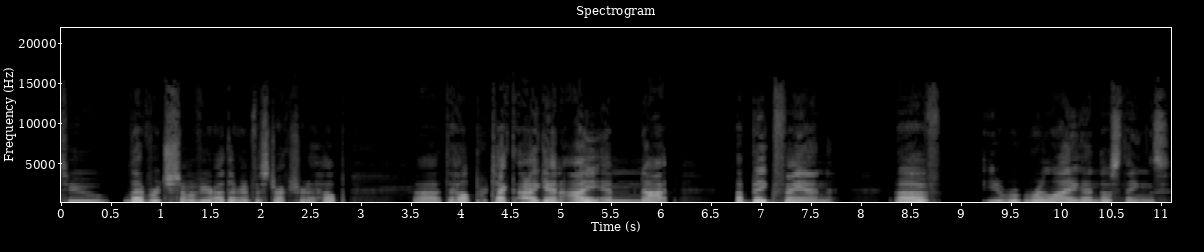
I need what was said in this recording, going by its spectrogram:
to leverage some of your other infrastructure to help, uh, to help protect. I, again, I am not a big fan of you know, re- relying on those things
